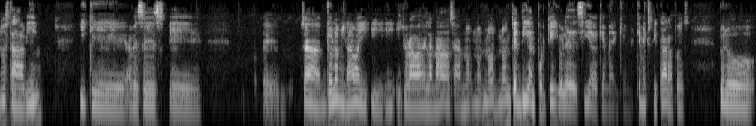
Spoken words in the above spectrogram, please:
no estaba bien y que a veces, eh, o sea, yo la miraba y, lloraba de la nada, o sea, no, no, no, no entendía el por qué yo le decía que me, que que me explicara, pues, pero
